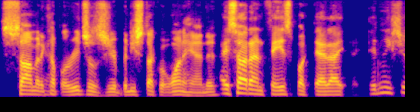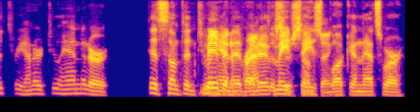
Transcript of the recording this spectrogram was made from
Saw him in a couple of regionals this year, but he stuck with one handed. I saw it on Facebook that I didn't he shoot 300 two handed or did something two Maybe in eh, but it made. Facebook, and that's where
